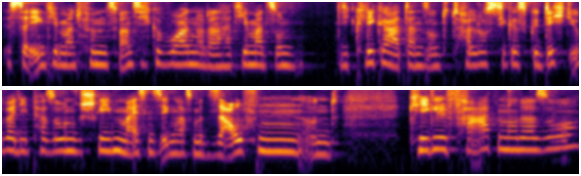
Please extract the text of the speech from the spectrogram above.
ist da irgendjemand 25 geworden und dann hat jemand so ein, die Clique hat dann so ein total lustiges Gedicht über die Person geschrieben, meistens irgendwas mit Saufen und Kegelfahrten oder so.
